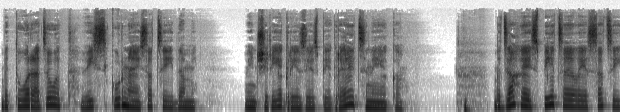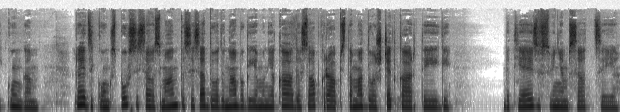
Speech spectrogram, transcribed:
Bet to redzot, visi kurnēji sacīdami, viņš ir iegriezies pie grēcinieka. Bet Zahejs piecēlies, sacīja kungam: Redzi, kungs, pusi savas mantas es atdodu nabagiem, un ja kādu es apkrāpis, tam atdošu četrkārtīgi. Bet Jēzus viņam sacīja:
